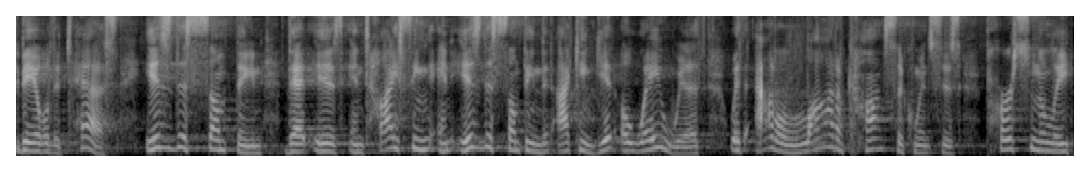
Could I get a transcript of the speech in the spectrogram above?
to be able to test is this something that is enticing and is this something that I can get away with without a lot of consequences personally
